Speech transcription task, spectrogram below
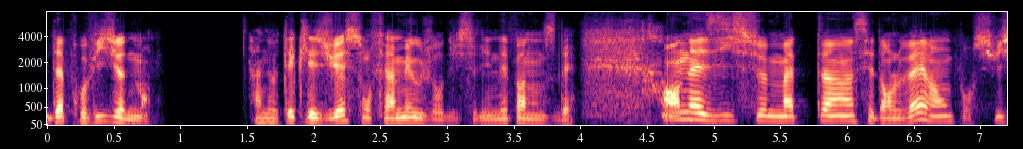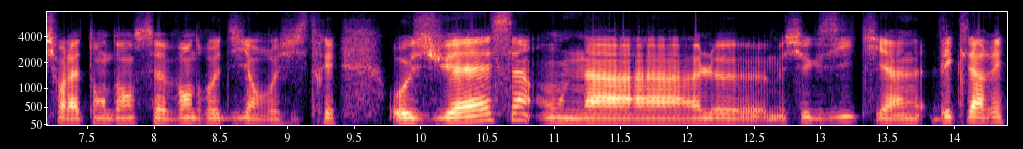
d'approvisionnement. À noter que les US sont fermés aujourd'hui, c'est l'Independence Day. En Asie, ce matin, c'est dans le vert. Hein, on poursuit sur la tendance vendredi enregistrée aux US. On a le monsieur Xi qui a déclaré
